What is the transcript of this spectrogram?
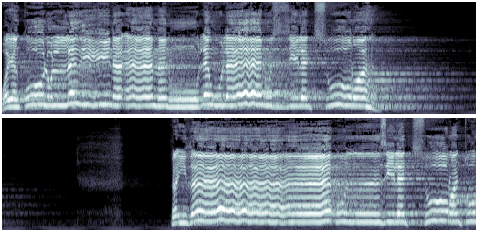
ويقول الذين آمنوا لولا نزلت سورة فإذا أنزلت سورة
